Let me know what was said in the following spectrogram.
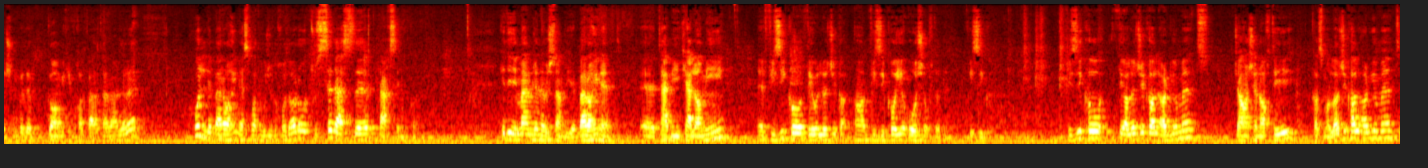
نشون بده گامی که می‌خواد فراتر برداره. کل براهین اثبات وجود خدا رو تو سه دسته تقسیم می‌کنه. که دیدیم من اینجا نوشتم دیگه. براهین طبیعی کلامی physico theological physico ی اوش افتاده. physico physico theological argument جهان شناختی cosmological argument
